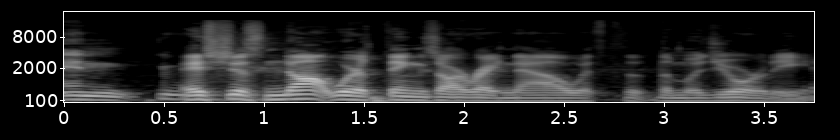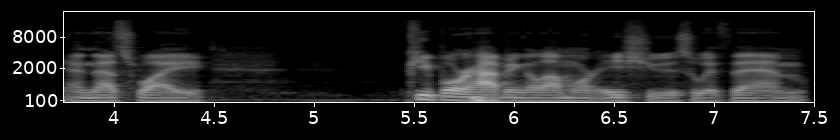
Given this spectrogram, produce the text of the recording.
and It's just not where things are right now with the, the majority, and that's why people are having a lot more issues with them,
